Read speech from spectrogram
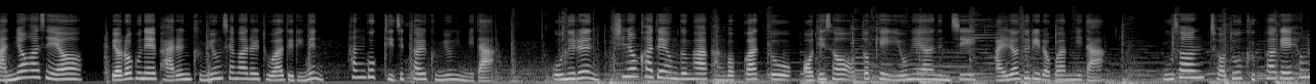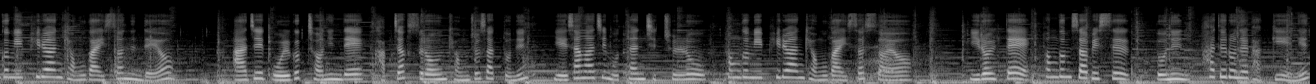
안녕하세요. 여러분의 바른 금융생활을 도와드리는 한국 디지털 금융입니다. 오늘은 신용카드 연금화 방법과 또 어디서 어떻게 이용해야 하는지 알려드리려고 합니다. 우선 저도 급하게 현금이 필요한 경우가 있었는데요. 아직 월급 전인데 갑작스러운 경조사 또는 예상하지 못한 지출로 현금이 필요한 경우가 있었어요. 이럴 때 현금 서비스 또는 카드론을 받기에는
